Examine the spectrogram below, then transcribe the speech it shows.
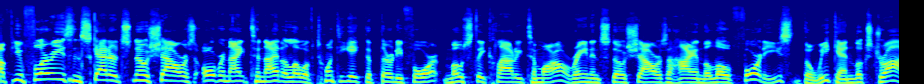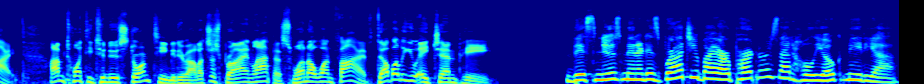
A few flurries and scattered snow showers overnight tonight, a low of 28 to 34. Mostly cloudy tomorrow, rain and snow showers, a high in the low 40s. The weekend looks dry. I'm 22 News Storm Team meteorologist Brian Lapis, 1015 WHMP. This News Minute is brought to you by our partners at Holyoke Media.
